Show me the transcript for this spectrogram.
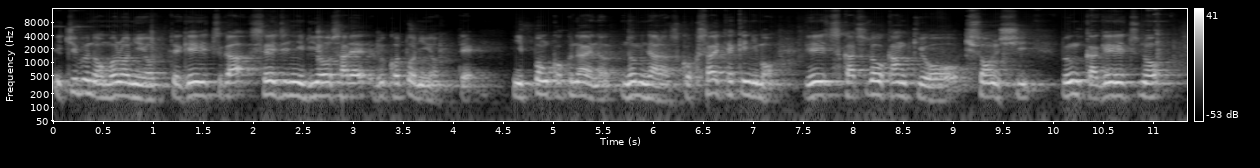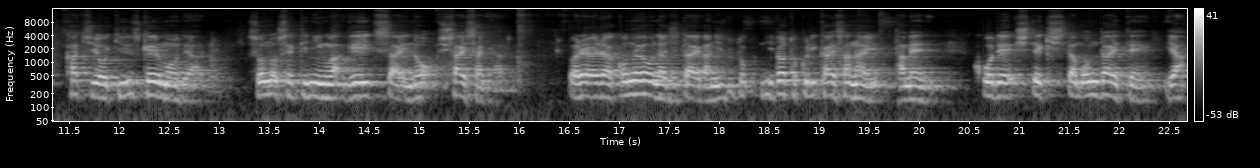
一部の者によって芸術が政治に利用されることによって日本国内ののみならず国際的にも芸術活動環境を毀損し文化芸術の価値を傷つけるものであるその責任は芸術祭の主催者にある我々はこのような事態が二度と二度と繰り返さないためにここで指摘した問題点や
